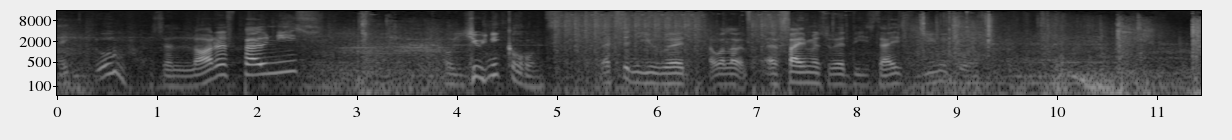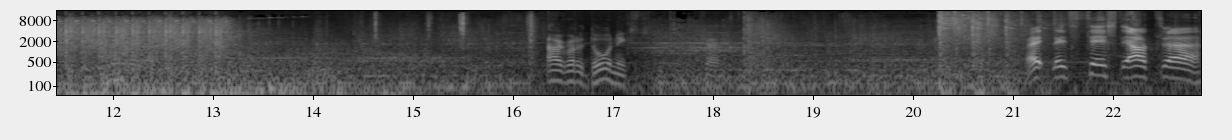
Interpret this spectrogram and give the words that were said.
hey, ooh, there's a lot of ponies or unicorns. That's a new word, well, a, a famous word these days, unicorn. Oh, I got a door next. Okay. Right, let's test out. Uh,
